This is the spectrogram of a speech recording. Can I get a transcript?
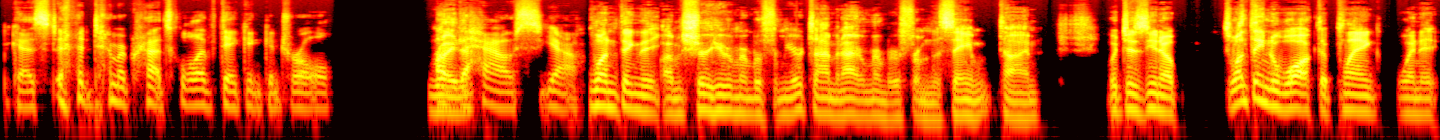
because Democrats will have taken control right. of the House. Yeah. One thing that I'm sure you remember from your time and I remember from the same time, which is, you know, it's one thing to walk the plank when it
